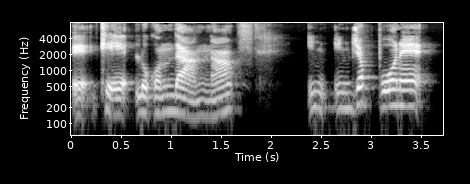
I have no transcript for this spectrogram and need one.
eh, che lo condanna, in, in, Giappone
